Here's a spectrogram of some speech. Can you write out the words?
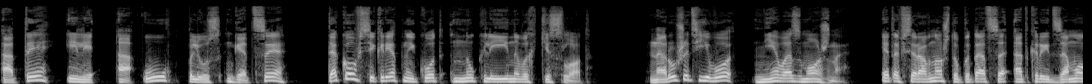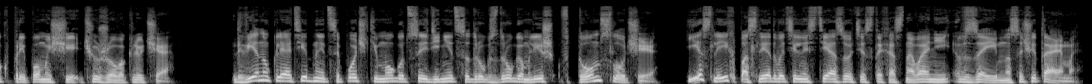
АТ или АУ плюс ГЦ — таков секретный код нуклеиновых кислот. Нарушить его невозможно. Это все равно, что пытаться открыть замок при помощи чужого ключа. Две нуклеотидные цепочки могут соединиться друг с другом лишь в том случае, если их последовательности азотистых оснований взаимно сочетаемы.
